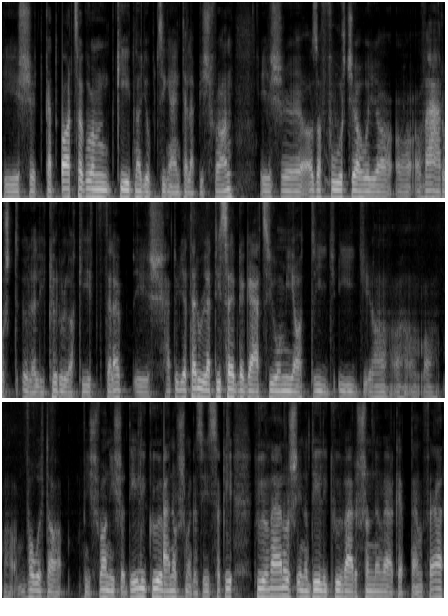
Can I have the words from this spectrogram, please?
és hát Karcagon két nagyobb cigánytelep is van, és az a furcsa, hogy a, a, a várost öleli körül a két telep, és hát ugye területi szegregáció miatt így, így a, a, a, a, volt a is van is a déli külváros, meg az északi külváros. Én a déli külvároson nevelkedtem fel.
